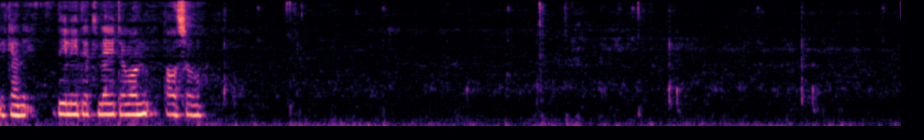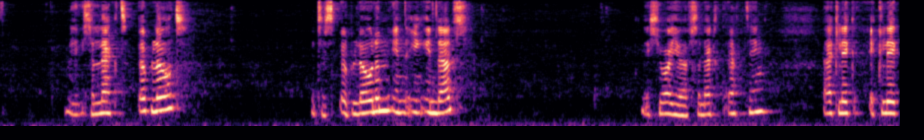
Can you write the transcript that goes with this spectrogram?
We can delete it later on also. we select upload it is uploading in, in, in that make sure you have selected everything. I click I click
